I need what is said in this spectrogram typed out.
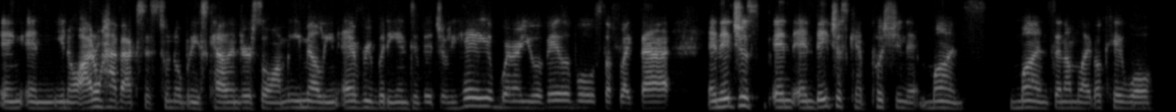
And, and you know, I don't have access to nobody's calendar, so I'm emailing everybody individually. Hey, when are you available? Stuff like that. And it just and and they just kept pushing it months, months. And I'm like, okay, well,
